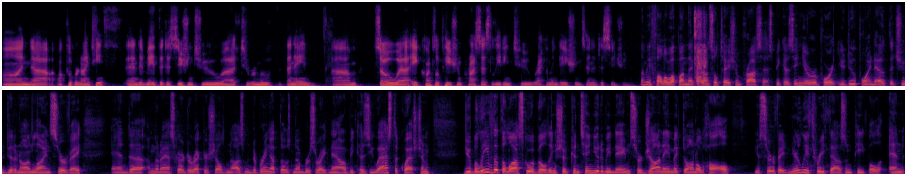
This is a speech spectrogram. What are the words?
on October 19th, and it made the decision to to remove the name. Um, so uh, a consultation process leading to recommendations and a decision. Let me follow up on that consultation process because in your report you do point out that you did an online survey and uh, I'm going to ask our director, Sheldon Osmond, to bring up those numbers right now because you asked the question Do you believe that the law school building should continue to be named Sir John A. Macdonald Hall? You surveyed nearly 3,000 people, and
